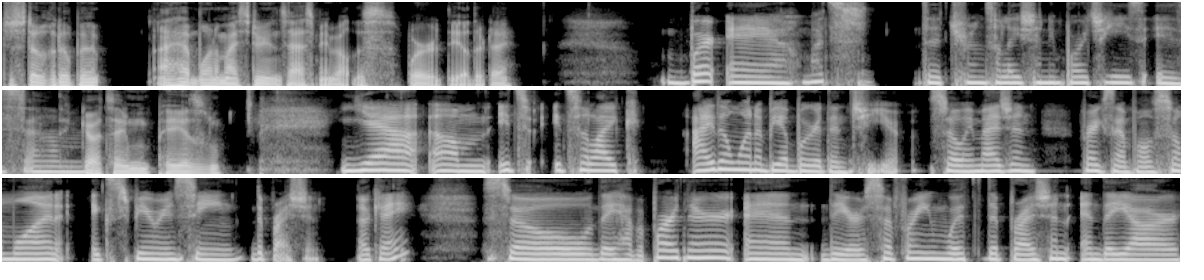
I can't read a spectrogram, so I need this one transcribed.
just a little bit? I had one of my students ask me about this word the other day. Bur- uh, what's the translation in Portuguese? Is um, say um peso. Yeah, um it's it's like I don't want to be a burden to you. So imagine, for example, someone experiencing depression, okay? So they have a partner and they are suffering with depression and they are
